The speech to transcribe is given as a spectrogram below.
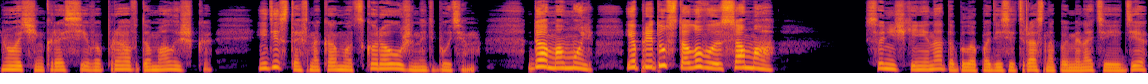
«Очень красиво, правда, малышка? Иди ставь на комод, скоро ужинать будем». «Да, мамуль, я приду в столовую сама», Сонечке не надо было по десять раз напоминать о еде,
